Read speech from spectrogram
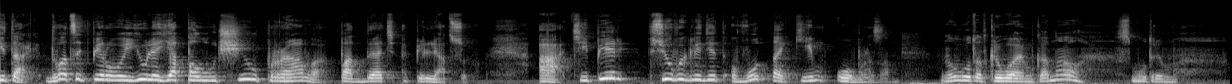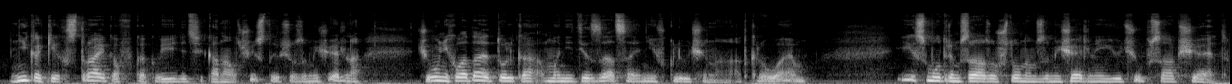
Итак, 21 июля я получил право подать апелляцию. А теперь все выглядит вот таким образом. Ну вот открываем канал, смотрим. Никаких страйков, как вы видите, канал чистый, все замечательно. Чего не хватает, только монетизация не включена. Открываем и смотрим сразу, что нам замечательный YouTube сообщает.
